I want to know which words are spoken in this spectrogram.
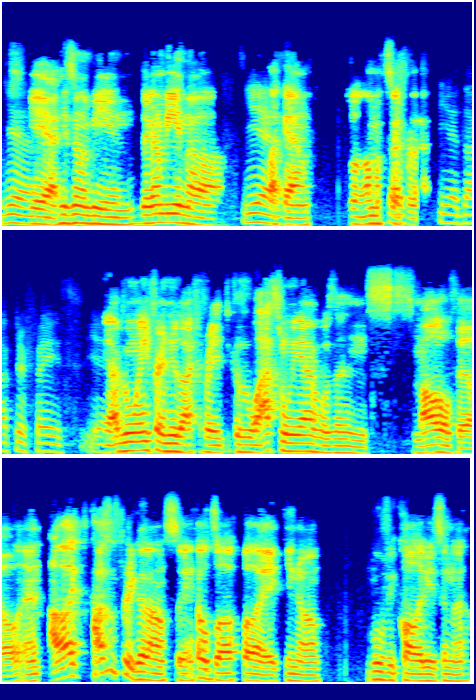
Yeah. Yeah, he's gonna be in. They're gonna be in uh, Yeah. Black Adam. So I'm excited Doc- for that. Yeah, Doctor Fate. Yeah. Yeah, I've been waiting for a new Doctor Fate because the last one we had was in Smallville, and I like the costume's pretty good honestly. It holds up, but like you know, movie quality is gonna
